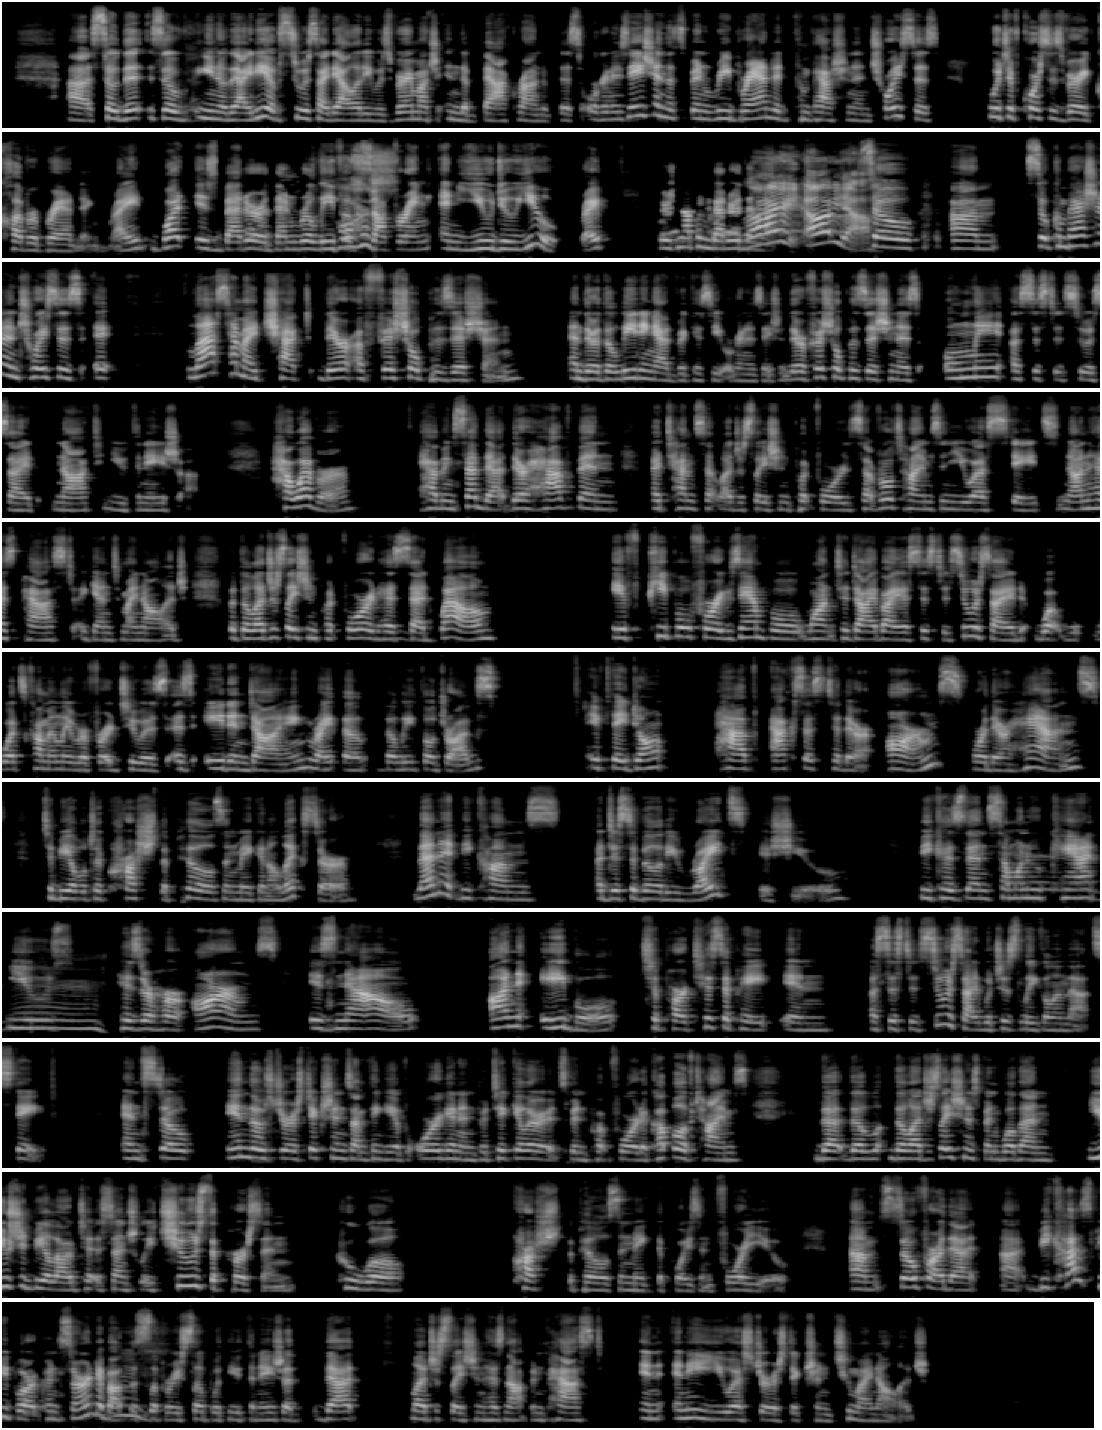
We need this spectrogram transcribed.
Uh, so, the, so you know, the idea of suicidality was very much in the background of this organization that's been rebranded Compassion and Choices, which of course is very clever branding, right? What is better than relief of, of suffering and you do you, right? There's nothing better than right. That. Oh yeah. So, um, so compassion and choices. It, last time I checked, their official position, and they're the leading advocacy organization. Their official position is only assisted suicide, not euthanasia. However, having said that, there have been attempts at legislation put forward several times in US states. None has passed, again, to my knowledge, but the legislation put forward has hmm. said, well, if people for example want to die by assisted suicide what what's commonly referred to as as aid in dying right the the lethal drugs if they don't have access to their arms or their hands to be able to crush the pills and make an elixir then it becomes a disability rights issue because then someone who can't use Mm, his or her arms is now unable to participate in assisted suicide, which is legal in that state. And so, in those jurisdictions, I'm thinking of Oregon in particular, it's been put forward a couple of times. The, the, the legislation has been well, then you should be allowed to essentially choose the person who will crush the pills and make the poison for you. Um, so far, that uh, because people are concerned about the Mm. slippery slope with euthanasia, that legislation has not been passed in any US jurisdiction to my knowledge.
